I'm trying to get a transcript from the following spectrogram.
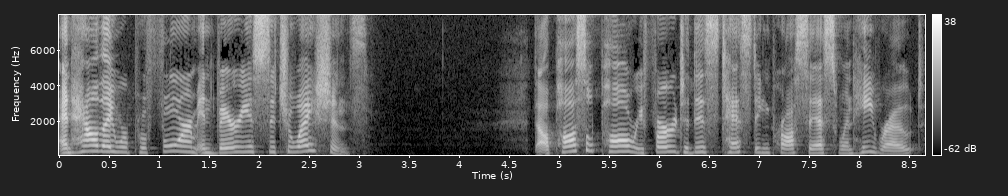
and how they will perform in various situations. The Apostle Paul referred to this testing process when he wrote,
